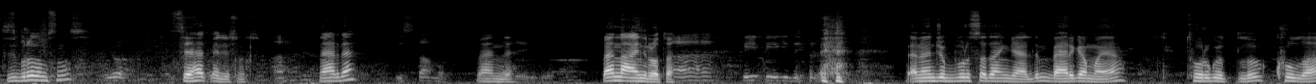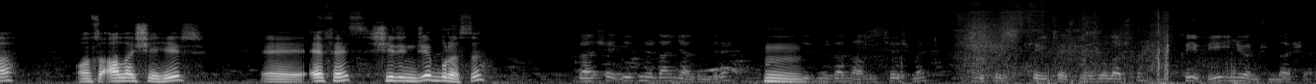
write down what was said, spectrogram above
Siz burada mısınız? Yok. Seyahat mi ediyorsunuz? Ah, Nereden? İstanbul Ben de. Ben de aynı rota. Aha, kıyı kıyı gidiyorum. Ben önce Bursa'dan geldim Bergama'ya. Turgutlu, Kula, ondan sonra Alaşehir, e, Efes, Şirince burası. ben şey İzmir'den geldim direkt. Hmm. İzmir'den de aldım Çeşme. Bütün şeyi Çeşme'ye dolaştım. Kıyı kıyı iniyorum şimdi aşağıya.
